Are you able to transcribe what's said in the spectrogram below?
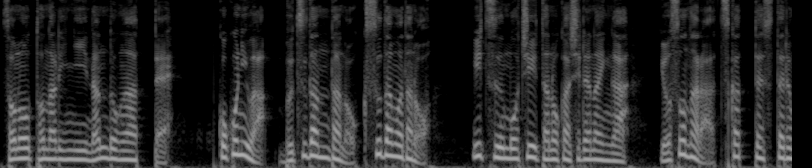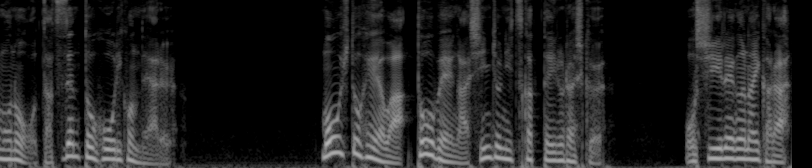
その隣に難度があってここには仏壇だのくす玉だのいつ用いたのか知れないがよそなら使って捨てるものを雑然と放り込んである。もう一部屋は東兵衛が寝所に使っているらしく押し入れがないから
